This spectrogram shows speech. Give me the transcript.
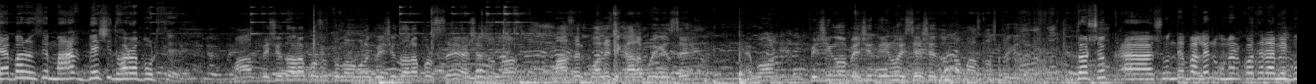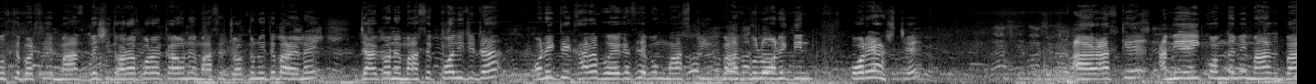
ব্যাপার হচ্ছে মাছ বেশি ধরা পড়ছে। মাছ বেশি ধরা পড়ছে তুলনামূলক বেশি ধরা পড়ছে সেজন্য মাছের কোয়ালিটি খারাপ হয়ে গেছে। এবং ফিশিংও বেশি দিন হয়েছে, সেজন্য মাছ নষ্ট হয়ে গেছে। দর্শক শুনতে পারলেন, ওনার কথাটা আমি বুঝতে পারছি, মাছ বেশি ধরা পড়ার কারণে মাছের যত্ন নিতে পারে নাই, যার কারণে মাছের কোয়ালিটিটা অনেকটাই খারাপ হয়ে গেছে এবং মাছটি, মাছগুলো অনেক দিন পরে আসছে। আর আজকে আমি এই কম দামি মাছ বা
